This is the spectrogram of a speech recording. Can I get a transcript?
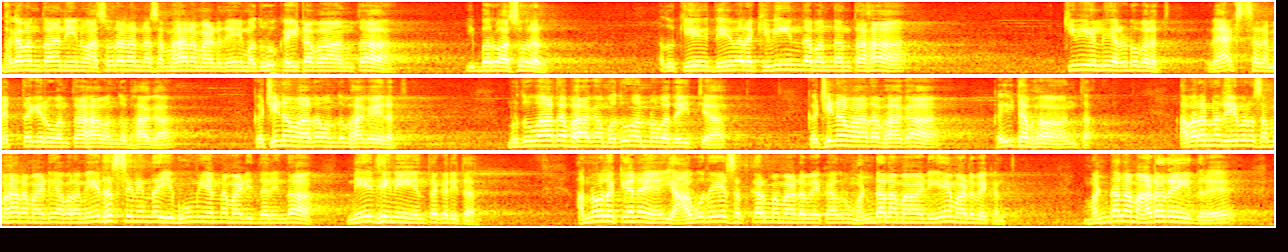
ಭಗವಂತ, ನೀನು ಅಸುರರನ್ನು ಸಂಹಾರ ಮಾಡಿದೆ, ಮಧು ಕೈಟಭ ಅಂತ ಇಬ್ಬರು ಅಸುರರು. ಅದು ಕೇ, ದೇವರ ಕಿವಿಯಿಂದ ಬಂದಂತಹ ಕಿವಿಯಲ್ಲಿ ಎರಡೂ ಬರತ್ತೆ. ವ್ಯಾಕ್ಸ್ ಥರ ಮೆತ್ತಗಿರುವಂತಹ ಒಂದು ಭಾಗ, ಕಠಿಣವಾದ ಒಂದು ಭಾಗ ಇರತ್ತೆ. ಮೃದುವಾದ ಭಾಗ ಮಧು ಅನ್ನುವ ದೈತ್ಯ, ಕಠಿಣವಾದ ಭಾಗ ಕೈಟಭ ಅಂತ. ಅವರನ್ನು ದೇವರು ಸಂಹಾರ ಮಾಡಿ ಅವರ ಮೇಧಸ್ಸಿನಿಂದ ಈ ಭೂಮಿಯನ್ನು ಮಾಡಿದ್ದರಿಂದ ಮೇಧಿನಿ ಅಂತ ಕರೀತಾರೆ. ಅನ್ನೋದಕ್ಕೇನೆ ಯಾವುದೇ ಸತ್ಕರ್ಮ ಮಾಡಬೇಕಾದರೂ ಮಂಡಲ ಮಾಡಿಯೇ ಮಾಡಬೇಕಂತ. ಮಂಡಲ ಮಾಡದೇ ಇದ್ದರೆ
